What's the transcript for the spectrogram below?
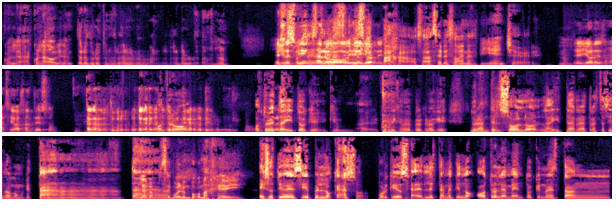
con la, con la doble, ¿no? ¿no? Eso es bien a lo es- Joe es paja, o sea, hacer esa vaina es bien chévere, ¿no? Yo Jordison hacía bastante eso. Otro- Otro detallito que, que a ver, corrígeme, pero creo que durante el solo la guitarra de atrás está haciendo como que tan, tan. Claro, se vuelve un poco más heavy. Eso te iba a decir, pero lo caso, porque o sea, le están metiendo otro elemento que no es tan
